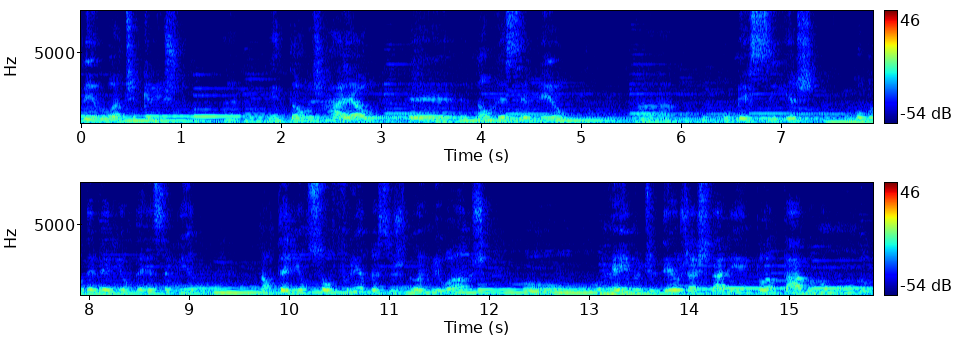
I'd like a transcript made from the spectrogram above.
pelo anticristo. Né? Então Israel é, não recebeu ah, o Messias como deveriam ter recebido. Não teriam sofrido esses dois mil anos, o, o reino de Deus já estaria implantado no mundo,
